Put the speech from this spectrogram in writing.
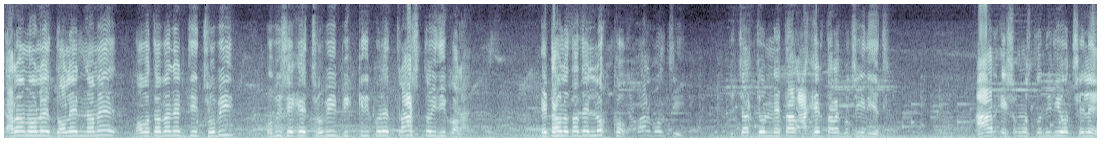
কারণ হলো দলের নামে মমতা ব্যানার্জির ছবি অভিষেকের ছবি বিক্রি করে ত্রাস তৈরি করা। এটা হলো তাদের লক্ষ্য। আবার বলছি, দু চারজন নেতার আখের তারা গুছিয়ে নিয়েছে। আর এই সমস্ত নিরীহ ছেলে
